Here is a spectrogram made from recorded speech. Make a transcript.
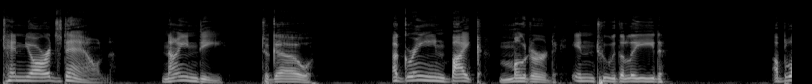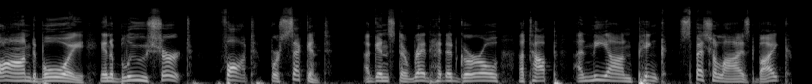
Ten yards down, ninety to go. A green bike motored into the lead. A blond boy in a blue shirt fought for second against a red-headed girl atop a neon pink specialized bike.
